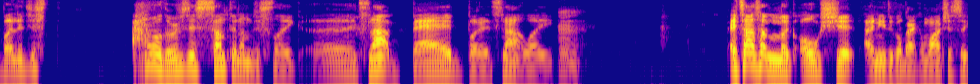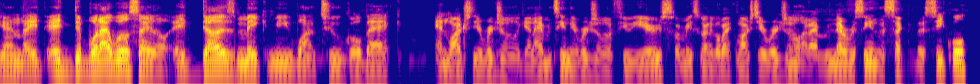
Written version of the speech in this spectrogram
But it just, I don't know. There was just something. I'm just like, uh, it's not bad, but it's not like Mm. it's not something like oh shit i need to go back and watch this again like it, did what i will say though it does make me want to go back and watch the original again i haven't seen the original in a few years so it makes me want to go back and watch the original and i've never seen the second the sequel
